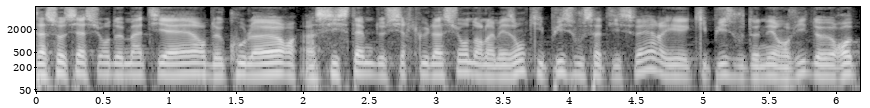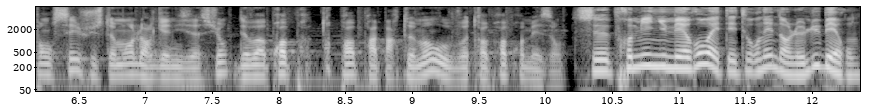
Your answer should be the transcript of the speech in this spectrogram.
associations de matières, de couleurs, un système de circulation dans la maison qui puisse vous satisfaire et qui puisse vous donner envie de repenser justement l'organisation de votre propre, propre appartement ou votre propre maison. Ce premier numéro a été tourné dans le Luberon.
